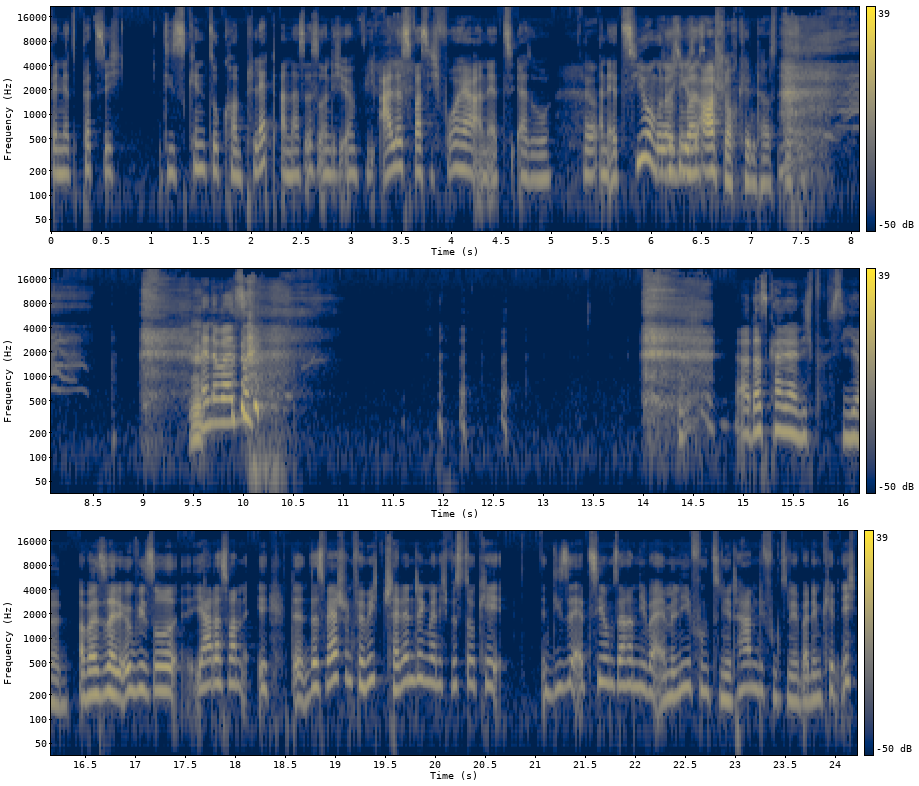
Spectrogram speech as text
wenn jetzt plötzlich dieses Kind so komplett anders ist und ich irgendwie alles, was ich vorher an, Erzie also Ja. an Erziehung oder sowas Arschlochkind hast. Nein, aber es Ja, das kann ja nicht passieren. Aber es ist halt irgendwie so, ja, dass man, das wäre schon für mich challenging, wenn ich wüsste, okay, diese Erziehungssachen, die bei Emily funktioniert haben, die funktionieren bei dem Kind nicht.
